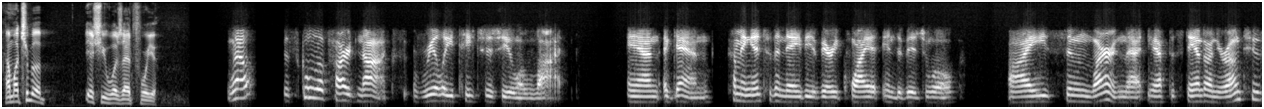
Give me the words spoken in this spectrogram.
How much of a issue was that for you? Well, the School of Hard Knocks really teaches you a lot. And again, coming into the Navy, a very quiet individual, I soon learned that you have to stand on your own two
